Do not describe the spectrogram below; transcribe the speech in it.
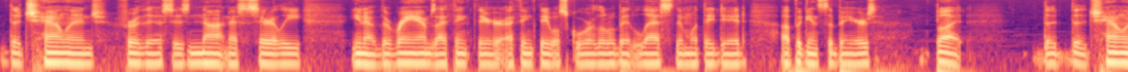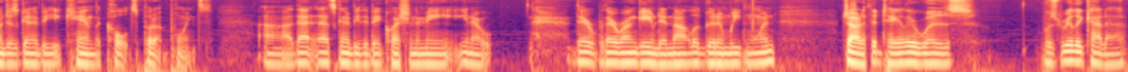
the challenge for this is not necessarily, you know, the Rams. I think they're I think they will score a little bit less than what they did up against the Bears, but the the challenge is going to be can the Colts put up points. Uh, that that's going to be the big question to me. You know, their their run game did not look good in Week One. Jonathan Taylor was was really kind of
